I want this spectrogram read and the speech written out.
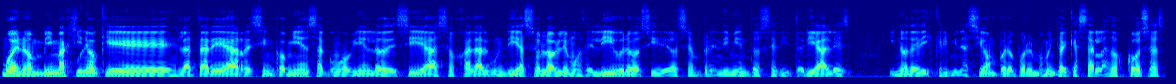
Bueno, me imagino que la tarea recién comienza, como bien lo decías, ojalá algún día solo hablemos de libros y de los emprendimientos editoriales y no de discriminación, pero por el momento hay que hacer las dos cosas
